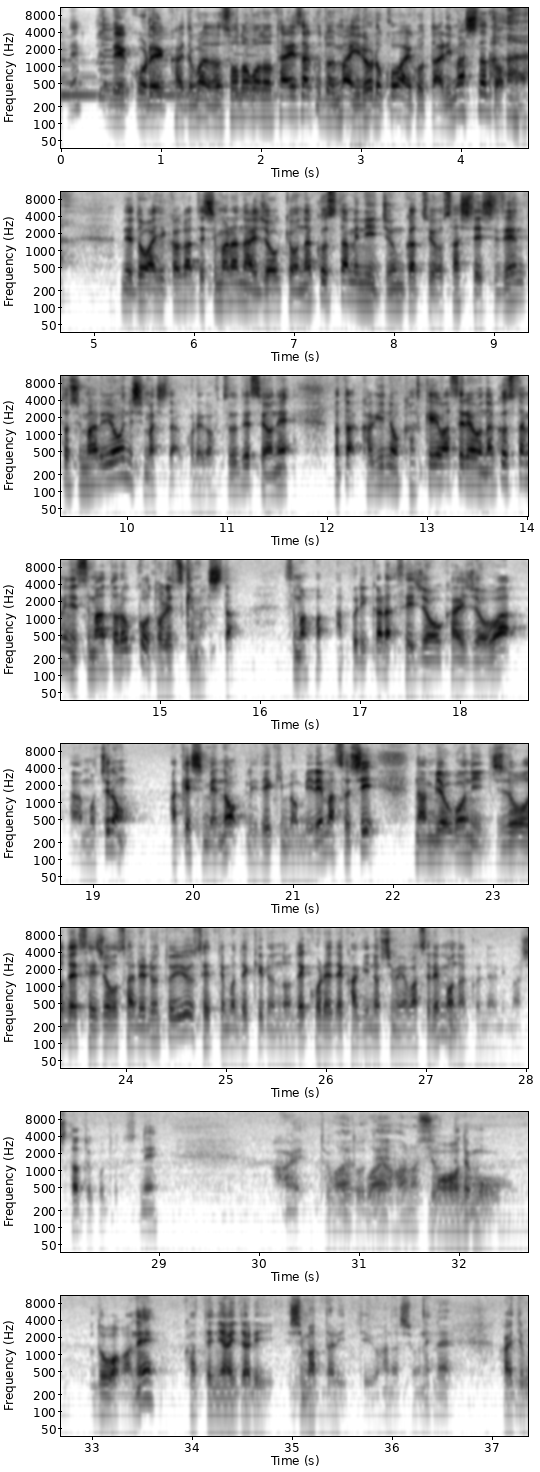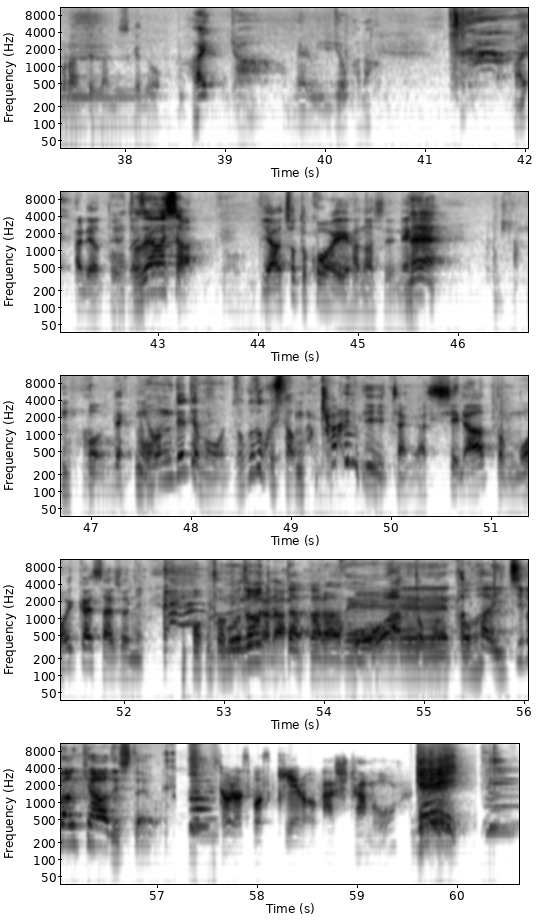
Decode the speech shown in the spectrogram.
ね、でこれ書いてもらったその後の対策とまあいろいろ怖いことありましたと でドア引っかかって閉まらない状況をなくすために潤滑油をさして自然と閉まるようにしました。これが普通ですよね。また鍵のかけ忘れをなくすためにスマートロックを取り付けました。スマホアプリから施錠解錠はあもちろん開け閉めの履歴も見れますし何秒後に自動で施錠されるという設定もできるのでこれで鍵の閉め忘れもなくなりました。ということですね。はい、ということで。もうでもドアがね勝手に開いたり閉まったりっていう話をねね。書いてもらってたんですけど。はい。じゃあメール以上かな。はいありがとうありがとうございました。いやちょっっと怖い話でね。ね。もうでも。読んでてもゾクゾクしたもん。キャンディーちゃんがしらっともう一回最初に戻 戻っるから。たからね。怖っと思った。怖い。一番キャーでしたよ。Todos vos quiero.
